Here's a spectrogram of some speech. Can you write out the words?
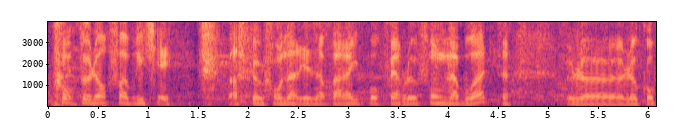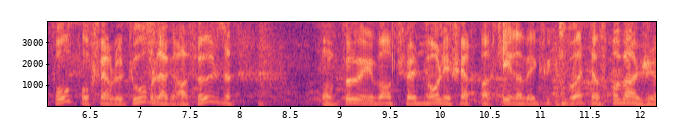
qu'on peut leur fabriquer. Parce qu'on a les appareils pour faire le fond de la boîte, le, le copeau pour faire le tour, la graffeuse. On peut éventuellement les faire partir avec une boîte à fromage.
